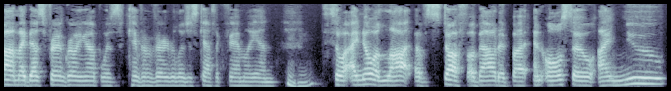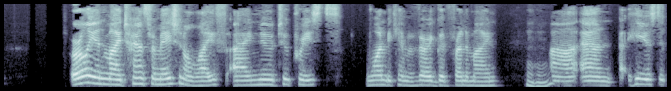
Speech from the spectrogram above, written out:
Uh, my best friend growing up was came from a very religious Catholic family, and mm-hmm. so I know a lot of stuff about it. But and also I knew early in my transformational life, I knew two priests. One became a very good friend of mine Mm-hmm. Uh, and he used to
